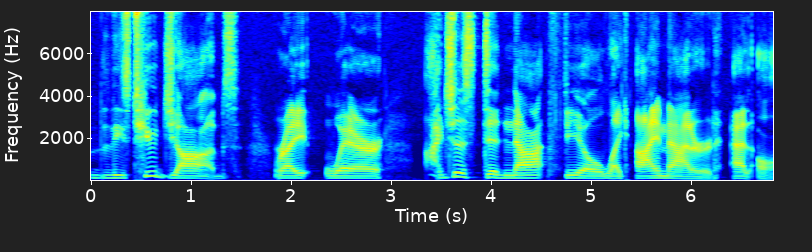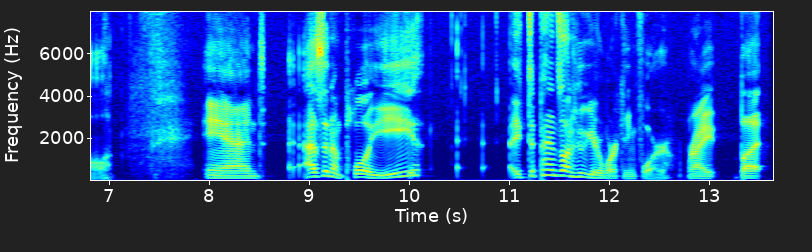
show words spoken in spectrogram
these two jobs, right, where I just did not feel like I mattered at all. And as an employee, it depends on who you're working for, right? But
